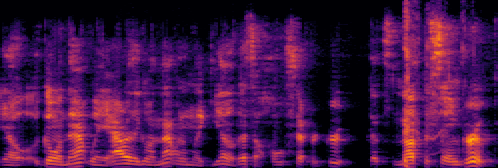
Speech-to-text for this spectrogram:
you know, going that way. How are they going that way?" I'm like, "Yo, that's a whole separate group. That's not the same group.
